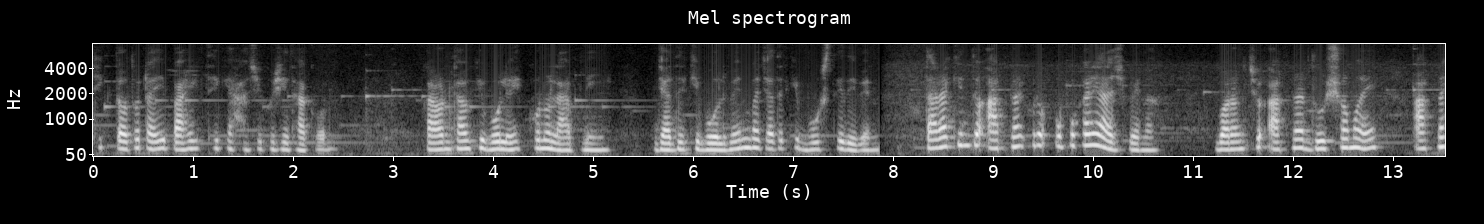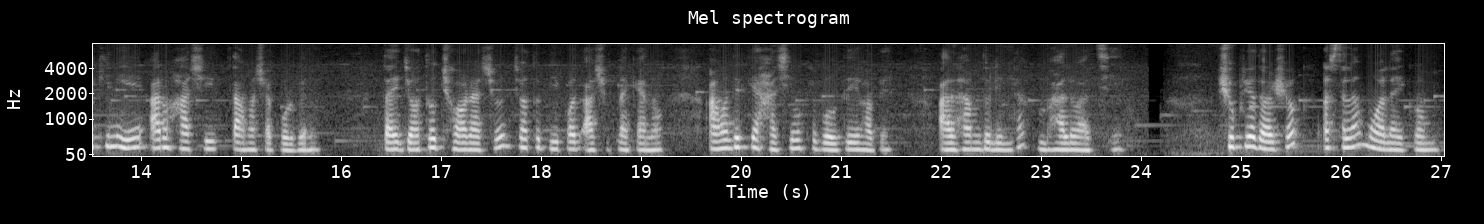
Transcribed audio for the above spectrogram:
ঠিক ততটাই বাহির থেকে হাসি খুশি থাকুন। কারণ কাউকে বলে কোনো লাভ নেই। যাদেরকে বলবেন বা যাদেরকে বুঝতে দিবেন, তারা কিন্তু আপনার কোনো উপকারে আসবে না। বরঞ্চ আপনার দুঃসময়ে আপনাকে নিয়ে আরও হাসি, তামাশা করবেন। তাই যত ঝড় আসুক, যত বিপদ আসুক না কেন, আমাদেরকে হাসি মুখে বলতেই হবে, আলহামদুলিল্লাহ, ভালো আছি। সুপ্রিয় দর্শক, আসসালামু আলাইকুম।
